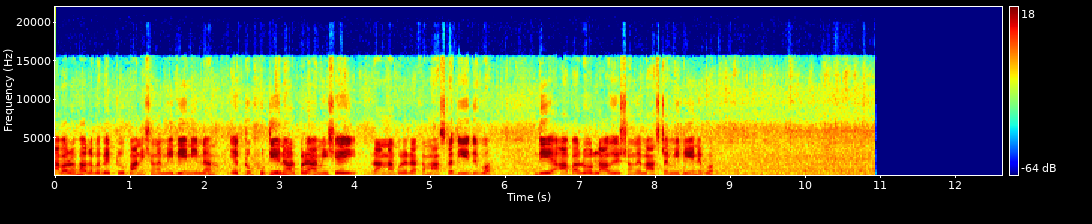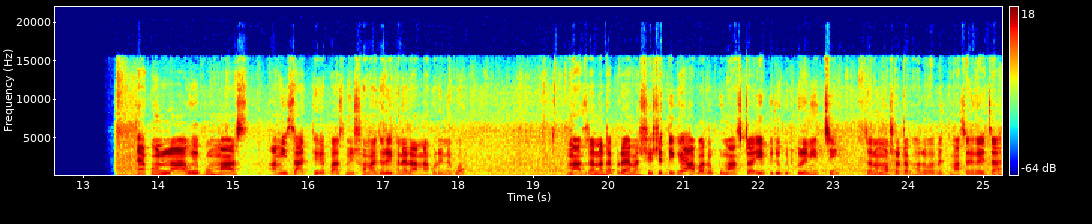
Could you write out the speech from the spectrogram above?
আবারও ভালোভাবে একটু পানির সঙ্গে মিলিয়ে নিলাম। একটু ফুটিয়ে নেওয়ার পরে আমি সেই রান্না করে রাখা মাছটা দিয়ে দেব। দিয়ে আবারও লাউয়ের সঙ্গে মাছটা মিলিয়ে নেব। এখন লাউ এবং মাছ আমি চার থেকে পাঁচ মিনিট সময় ধরে এখানে রান্না করে নেব। মাছ রান্নাটা প্রায় আমার শেষের দিকে। আবার একটু মাছটা এপিট ওপিট করে নিচ্ছি, যেন মশলাটা ভালোভাবে মাছের গায়ে যায়।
